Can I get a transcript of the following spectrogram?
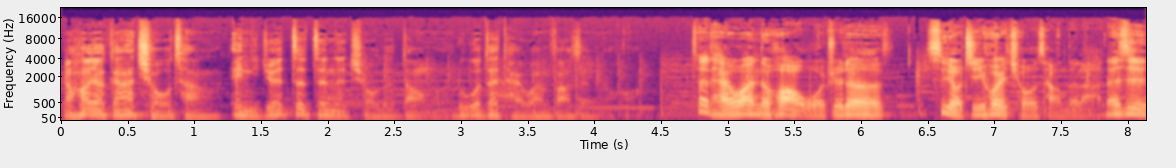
然后要跟他求偿。哎，你觉得这真的求得到吗？如果在台湾发生的话，在台湾的话，我觉得。是有机会求偿的啦，但是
